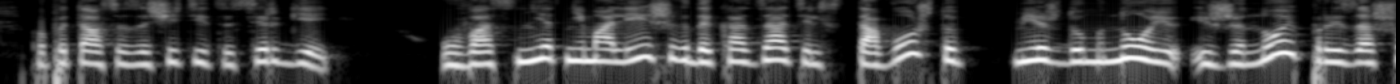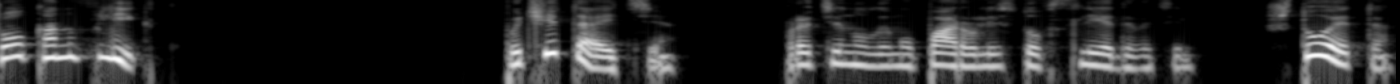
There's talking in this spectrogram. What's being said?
— попытался защититься Сергей. «У вас нет ни малейших доказательств того, что между мною и женой произошел конфликт. «Почитайте», — протянул ему пару листов следователь. «Что это?»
